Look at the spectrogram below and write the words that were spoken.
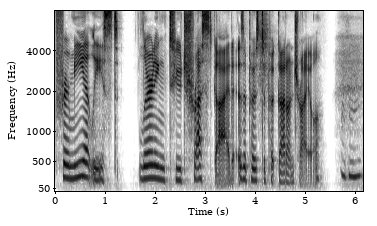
for me at least, learning to trust God as opposed to put God on trial Mhm.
